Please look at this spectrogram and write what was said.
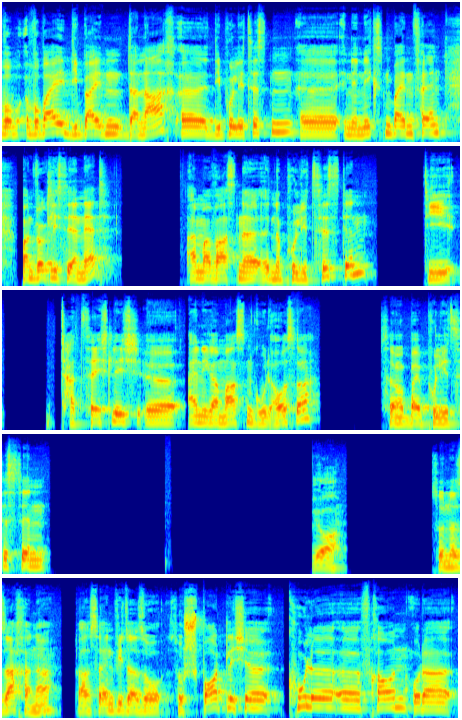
Wo, wobei die beiden danach, äh, die Polizisten äh, in den nächsten beiden Fällen, waren wirklich sehr nett. Einmal war es eine, eine Polizistin, die tatsächlich äh, einigermaßen gut aussah. Sagen wir bei Polizistin, ja, so eine Sache, ne? Da hast du entweder so, so sportliche, coole äh, Frauen oder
